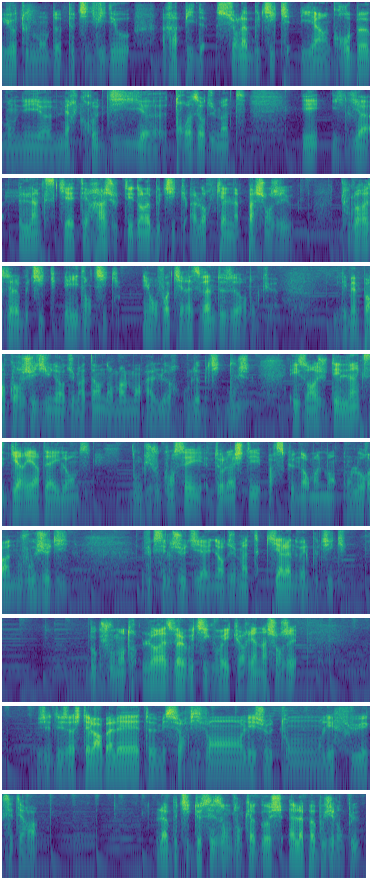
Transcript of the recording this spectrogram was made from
Yo tout le monde, petite vidéo rapide sur la boutique. Il y a un gros bug, on est euh, mercredi 3h euh, du mat. Et il y a Lynx qui a été rajouté dans la boutique alors qu'elle n'a pas changé. Tout le reste de la boutique est identique. Et on voit qu'il reste 22 heures donc euh, il est même pas encore jeudi 1h du matin, normalement à l'heure où la boutique bouge. Et ils ont ajouté Lynx guerrière des Highlands. Donc je vous conseille de l'acheter parce que normalement on l'aura à nouveau jeudi vu que c'est le jeudi à 1h du mat qui a la nouvelle boutique. Donc je vous montre le reste de la boutique, vous voyez que rien n'a changé. J'ai déjà acheté l'arbalète, mes survivants, les jetons, les flux, etc. La boutique de saison, donc à gauche, elle n'a pas bougé non plus.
